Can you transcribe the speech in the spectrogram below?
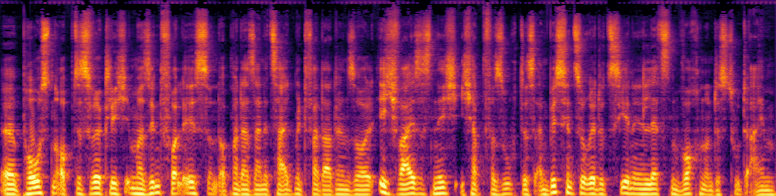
äh, posten, ob das wirklich immer sinnvoll ist und ob man da seine Zeit mit verdatteln soll. Ich weiß es nicht. Ich habe versucht, das ein bisschen zu reduzieren in den letzten Wochen und das tut einem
